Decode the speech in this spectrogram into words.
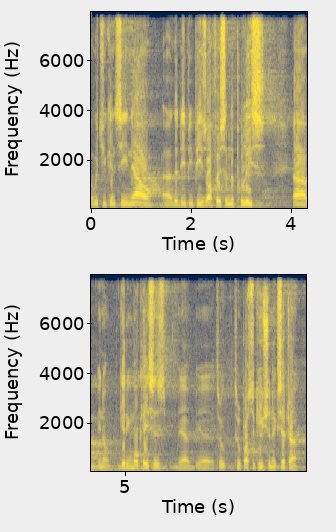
which you can see now, uh, the DPP's office and the police, um, you know, getting more cases through, through prosecution, etc.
